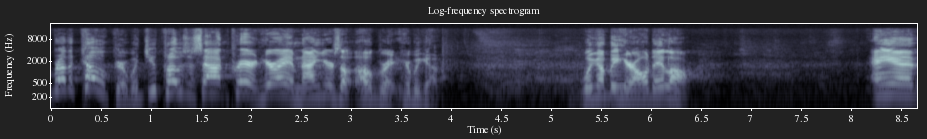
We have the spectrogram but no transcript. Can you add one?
Brother Coker, would you close us out in prayer? And here I am, nine years old. Oh, great, here we go. We're going to be here all day long. And,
